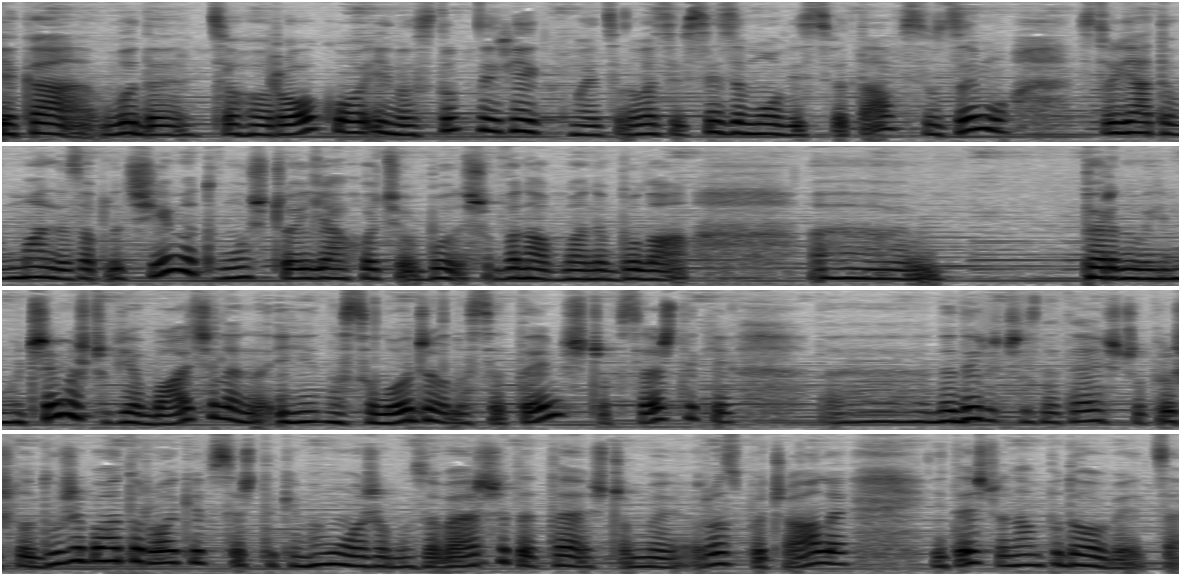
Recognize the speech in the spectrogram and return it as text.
яка буде цього року і наступний рік, мається на увазі всі зимові свята, всю зиму стояти в мене за плечима, тому що я хочу, щоб вона в мене була е, перед моїми очима, щоб я бачила і насолоджувалася тим, що все ж таки, е, не дивлячись на те, що пройшло дуже багато років, все ж таки ми можемо завершити те, що ми розпочали, і те, що нам подобається.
